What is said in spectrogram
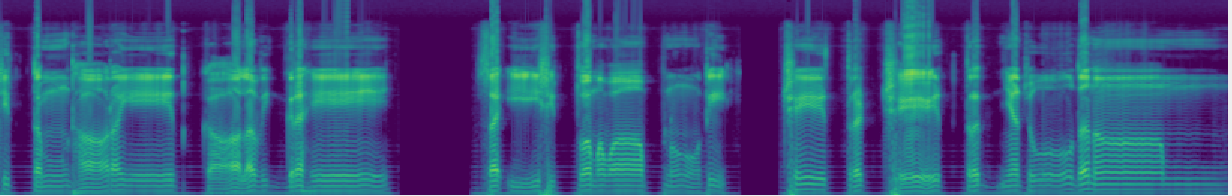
चित्तम् धारयेत् कालविग्रहे। स ईशित्वमवाप्नोति क्षेत्रक्षेत्रज्ञचोदनाम्।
